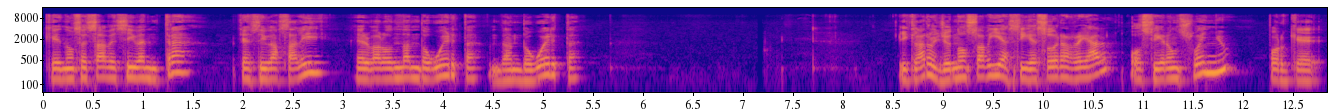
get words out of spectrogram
Que no se sabe si va a entrar, que si va a salir, el balón dando vueltas, dando vueltas. Y claro, yo no sabía si eso era real o si era un sueño, porque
